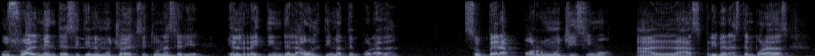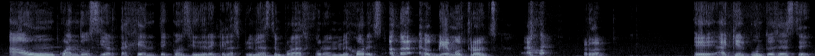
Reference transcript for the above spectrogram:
usualmente si tiene mucho éxito una serie, el rating de la última temporada supera por muchísimo a las primeras temporadas, aun cuando cierta gente considere que las primeras temporadas fueran mejores. Game of Thrones. Perdón. Eh, aquí el punto es este.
